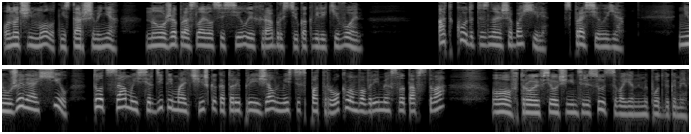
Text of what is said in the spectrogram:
«Он очень молод, не старше меня, но уже прославился силой и храбростью, как великий воин. «Откуда ты знаешь об Ахилле?» — спросила я. «Неужели Ахилл — тот самый сердитый мальчишка, который приезжал вместе с Патроклом во время сватовства?» «О, в Трое все очень интересуются военными подвигами.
